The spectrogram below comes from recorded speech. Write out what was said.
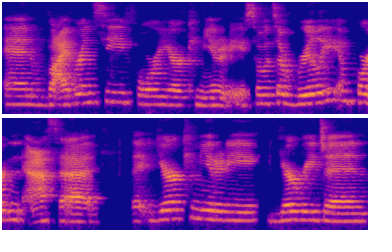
and vibrancy for your community. So it's a really important asset that your community, your region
